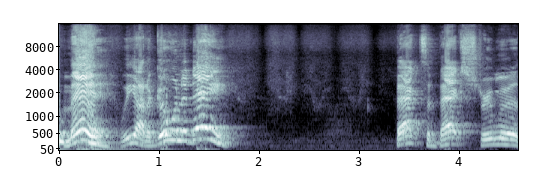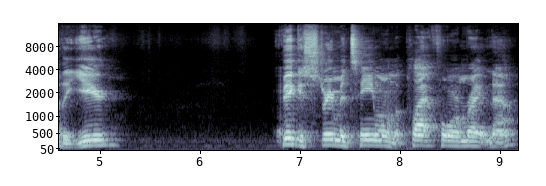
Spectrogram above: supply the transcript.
Woo, man, we got a good one today. Back to back streamer of the year. Biggest streaming team on the platform right now.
